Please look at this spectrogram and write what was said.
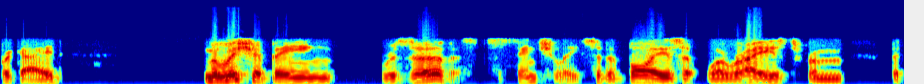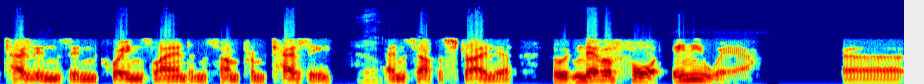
brigade. Militia being reservists, essentially, sort of boys that were raised from battalions in Queensland and some from Tassie Yeah. and South Australia, who had never fought anywhere. Uh,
